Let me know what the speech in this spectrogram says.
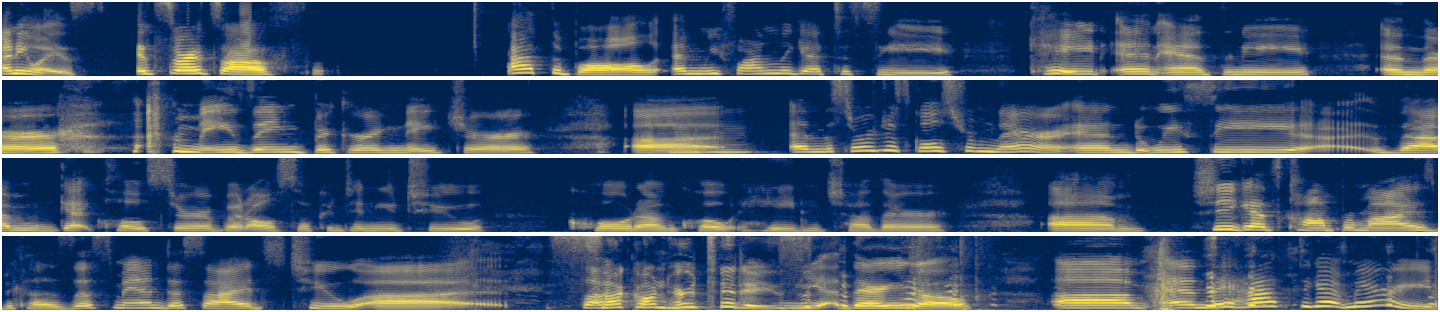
Anyways, it starts off at the ball, and we finally get to see Kate and Anthony and their amazing bickering nature. Uh, Mhm. and the story just goes from there and we see uh, them get closer but also continue to quote unquote hate each other um, she gets compromised because this man decides to uh, Suck on her titties. yeah there you go um, and they have to get married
